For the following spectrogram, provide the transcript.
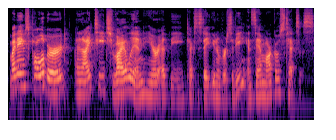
My name's Paula Bird, and I teach violin here at the Texas State University in San Marcos, Texas.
